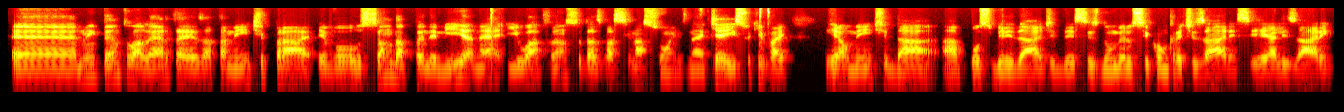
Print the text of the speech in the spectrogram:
É, no entanto, o alerta é exatamente para a evolução da pandemia né, e o avanço das vacinações, né, que é isso que vai realmente dar a possibilidade desses números se concretizarem, se realizarem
